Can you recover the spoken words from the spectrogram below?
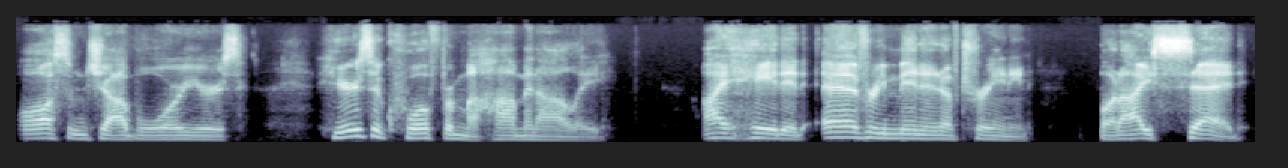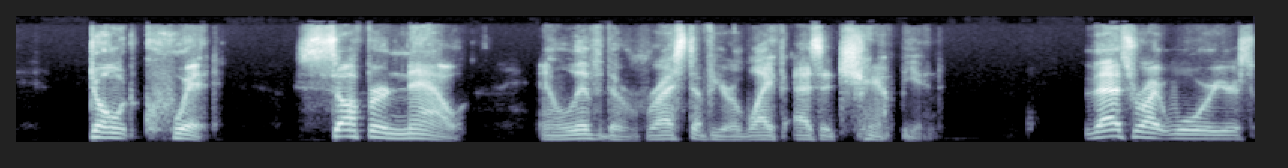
Awesome job, Warriors. Here's a quote from Muhammad Ali I hated every minute of training, but I said, don't quit. Suffer now and live the rest of your life as a champion. That's right, Warriors.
